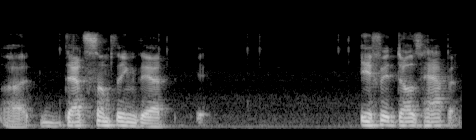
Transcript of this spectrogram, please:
Uh, that's something that, if it does happen,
